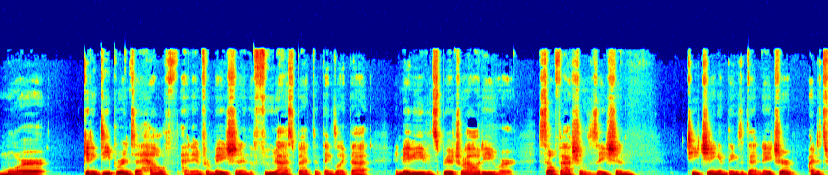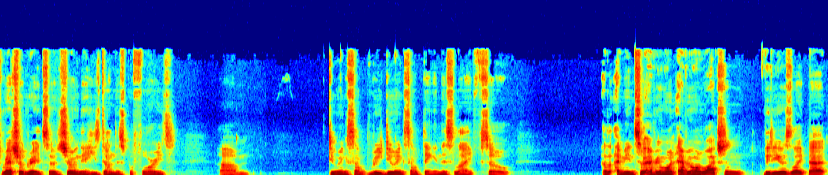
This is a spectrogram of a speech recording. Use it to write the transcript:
more getting deeper into health and information and the food aspect and things like that, and maybe even spirituality or self actualization, teaching, and things of that nature. And it's retrograde, so it's showing that he's done this before. He's um, doing some, redoing something in this life. So, uh, I mean, so everyone, everyone watching videos like that,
